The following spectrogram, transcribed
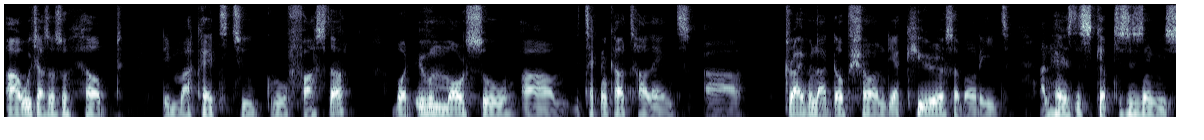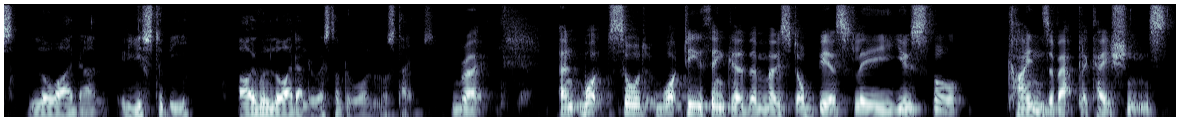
uh, which has also helped the market to grow faster but even more so, um, the technical talents are driving adoption. They're curious about it, and hence the skepticism is lower than it used to be, or even lower than the rest of the world most times. Right. And what sort? What do you think are the most obviously useful kinds of applications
